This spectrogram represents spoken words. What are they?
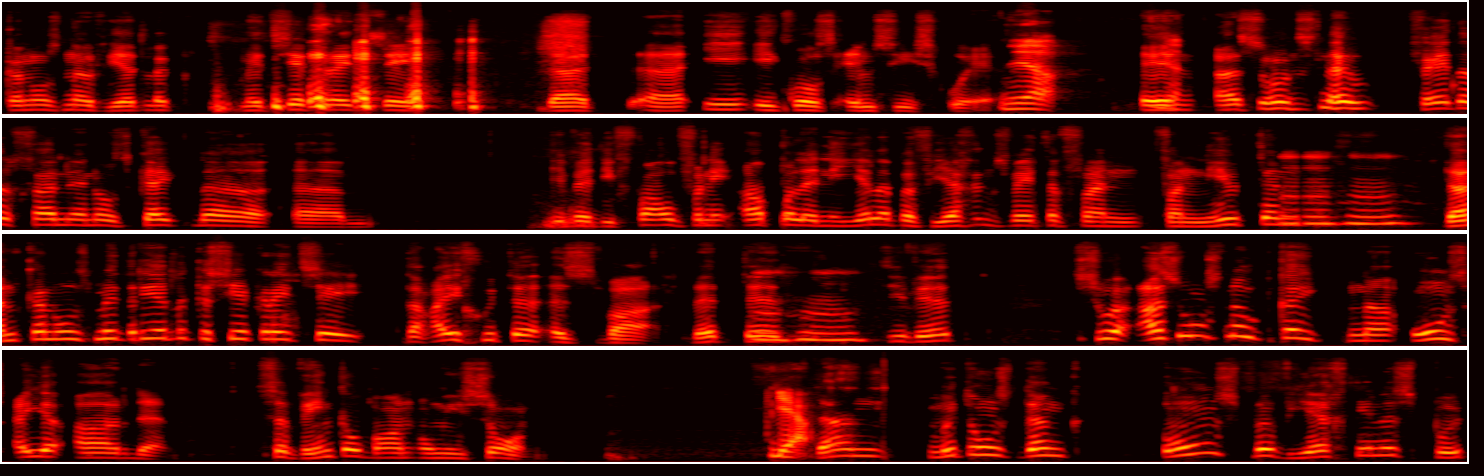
kan ons nou redelik met sekerheid sê dat uh, E equals mc square. Ja. En Ja. as ons nou verder gaan en ons kyk na ehm um, jy weet die val van die appel en die hele bewegingswette van van Newton, mm. Mhm. dan kan ons met redelike sekerheid sê daai goeie is waar. Dit dit Mhm. jy weet. So as ons nou kyk na ons eie aarde se wentelbaan om die son, Ja. dan moet ons dink ons beweeg teen 'n spoed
